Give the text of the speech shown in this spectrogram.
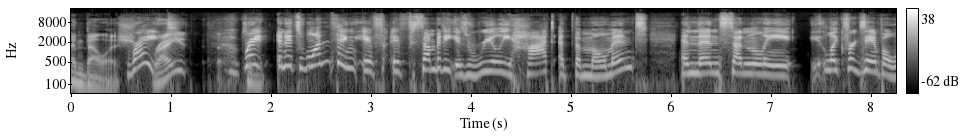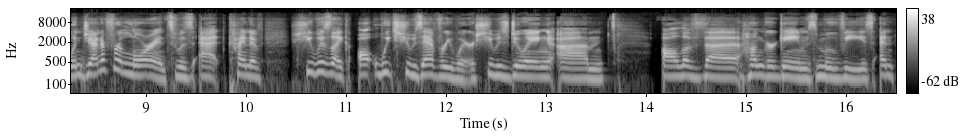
embellish. Right. Right? Right. And it's one thing if if somebody is really hot at the moment and then suddenly like for example, when Jennifer Lawrence was at kind of she was like all we, she was everywhere. She was doing um all of the Hunger Games movies and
